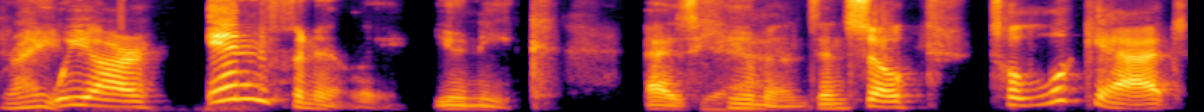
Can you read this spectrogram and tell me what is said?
Right. we are infinitely unique as Yeah. humans. And so to look at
